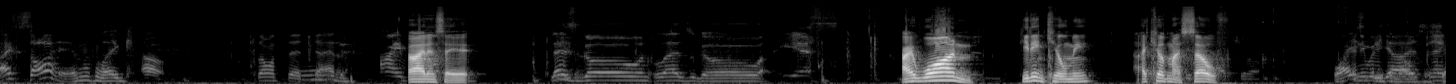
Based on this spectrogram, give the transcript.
I saw him. Like, Oh. Someone said data. I'm oh, I didn't say it. Let's go. Let's go. Yes. I won. He didn't kill me. I killed myself. why is Anybody guys next?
